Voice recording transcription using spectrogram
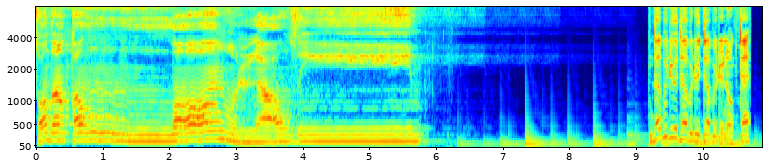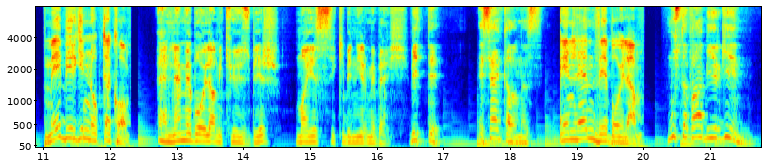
صدق الله العظيم www.mbirgin.com Enlem ve Boylam 201 Mayıs 2025 Bitti. Esen kalınız. Enlem ve boylam. Mustafa Birgin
